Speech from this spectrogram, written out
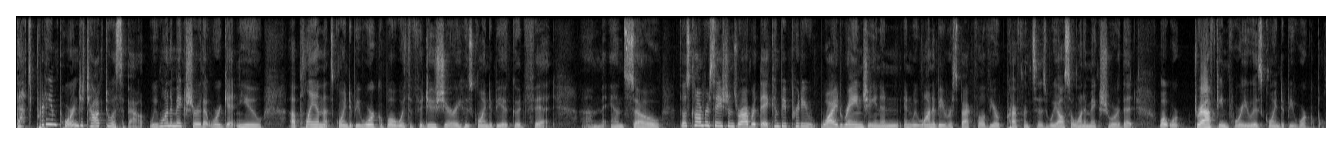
that's pretty important to talk to us about. We want to make sure that we're getting you a plan that's going to be workable with a fiduciary who's going to be a good fit. Um, and so those conversations, Robert, they can be pretty wide ranging, and, and we want to be respectful of your preferences. We also want to make sure that what we're drafting for you is going to be workable.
